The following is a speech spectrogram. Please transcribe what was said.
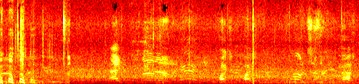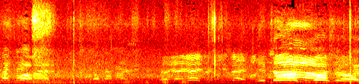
2-0. Nie tak, uważaj!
